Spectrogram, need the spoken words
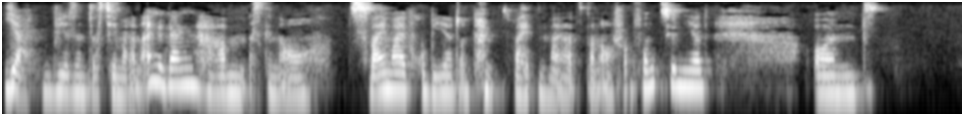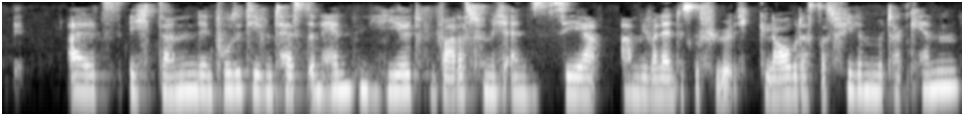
Ja, wir sind das Thema dann angegangen, haben es genau zweimal probiert und beim zweiten Mal hat es dann auch schon funktioniert. Und als ich dann den positiven Test in Händen hielt, war das für mich ein sehr ambivalentes Gefühl. Ich glaube, dass das viele Mütter kennen,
